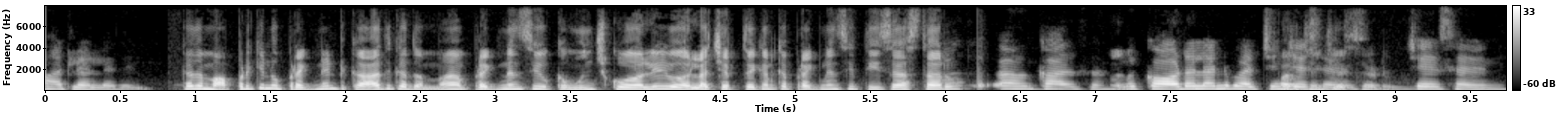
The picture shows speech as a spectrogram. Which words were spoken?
మాట్లాడలేదండి. కదమ్మా అప్పటికి నువ్వు ప్రెగ్నెంట్ కాదు కదమ్మా. ప్రెగ్నెన్సీ ఒక ఉంచుకోవాలి అలా చెప్తే కనుక ప్రెగ్నెన్సీ తీసేస్తారు. ఆ, కాదు సార్ మీ కోడలని పరిచయం పరిచయం చేశారు చేశాడు. చేశారండి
